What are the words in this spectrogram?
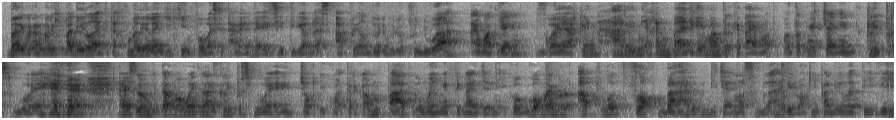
Balik bareng gue Ricky Padilla, kita kembali lagi ke Info Basket Harian edisi 13 April 2022 Timeout geng, gue yakin hari ini akan banyak yang mampir ke Timeout untuk ngecengin Clippers gue. Tapi sebelum kita ngomongin tentang Clippers gue yang cok di kuarter keempat Gue mau ingetin aja nih, kok gue main baru upload vlog baru di channel sebelah di Rocky Padilla TV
